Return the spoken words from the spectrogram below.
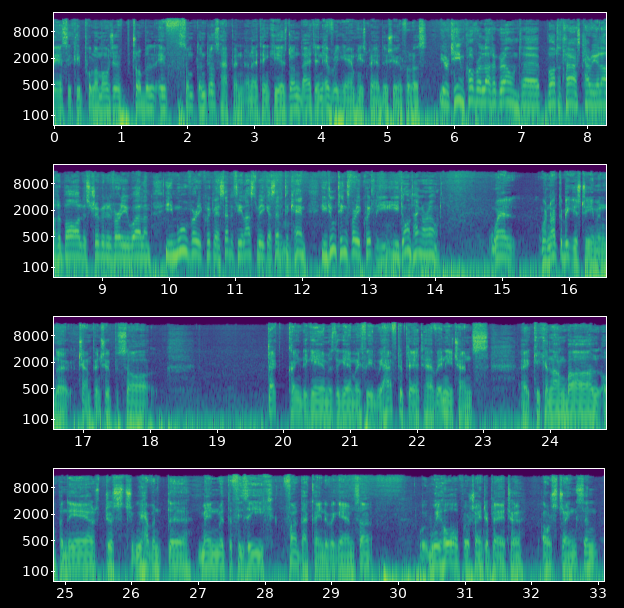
basically pull him out of trouble if something does happen. And I think he has done that in every game he's played this year for us. Your team cover a lot of ground. Uh, both the Clarks carry a lot of ball, distributed very well, and you move very quickly. I said it to you last week. I said mm. it to Ken. You do things very quickly. You, you don't hang around. Well, we're not the biggest team in the championship, so that kind of game is the game I feel we have to play to have any chance. Uh, kicking long ball up in the air, just we haven't the men with the physique for that kind of a game. So we hope we're trying to play to our strengths and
